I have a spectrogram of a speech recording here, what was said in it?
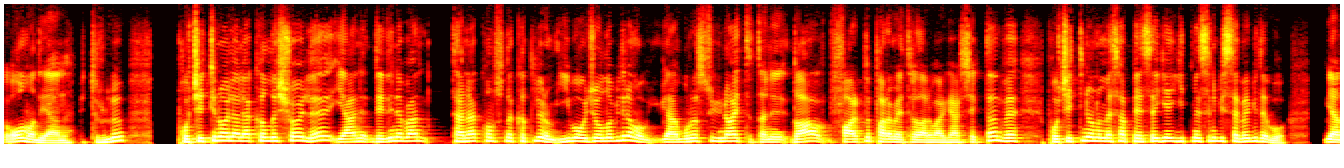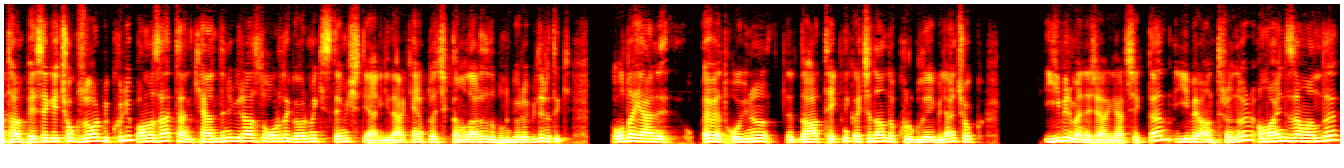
Olmadı yani bir türlü. Pochettino ile alakalı şöyle yani dediğine ben Ten Hag konusunda katılıyorum. İyi bir hoca olabilir ama yani burası United. Hani daha farklı parametreler var gerçekten ve Pochettino'nun mesela PSG'ye gitmesinin bir sebebi de bu. Yani tamam PSG çok zor bir kulüp ama zaten kendini biraz da orada görmek istemişti. Yani giderken yaptığı açıklamalarda da bunu görebilirdik. O da yani evet oyunu daha teknik açıdan da kurgulayabilen çok iyi bir menajer gerçekten. iyi bir antrenör ama aynı zamanda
